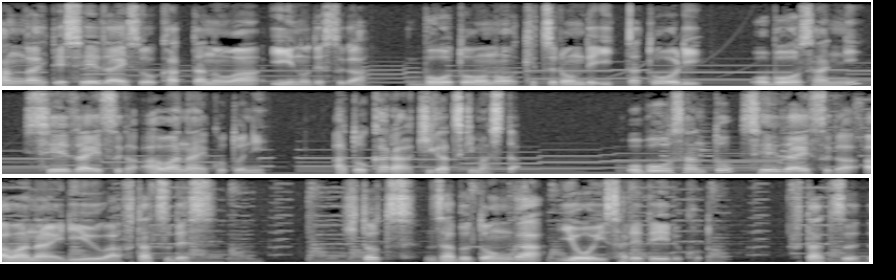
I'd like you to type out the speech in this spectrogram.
考えて製材室を買ったのはいいのですが、冒頭の結論で言った通り、お坊さんに製材室が合わないことに後から気がつきました。お坊さんと製材室が合わない理由は2つです。1つ、座布団が用意されていること。2つ、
